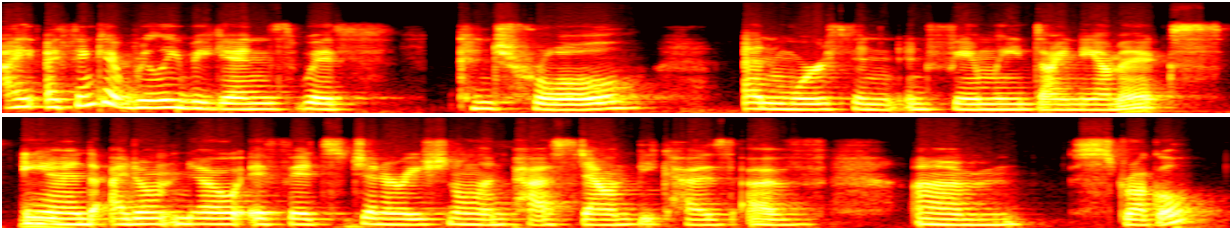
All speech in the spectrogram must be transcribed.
I, I think it really begins with control and worth in, in family dynamics. Mm. And I don't know if it's generational and passed down because of um, struggle,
